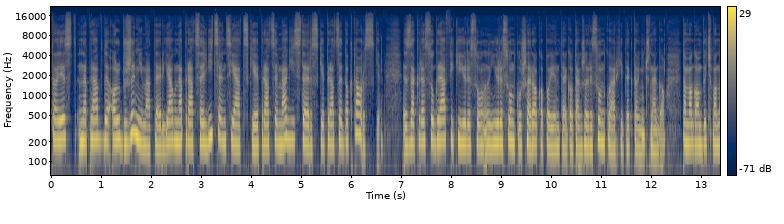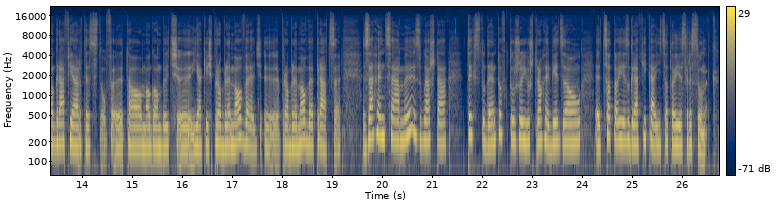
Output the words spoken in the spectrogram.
to jest naprawdę olbrzymi materiał na prace licencjackie, prace magisterskie, prace doktorskie z zakresu grafiki i, rysun i rysunku szeroko pojętego, także rysunku architektonicznego. To mogą być monografie artystów, y, to mogą być y, jakieś problemowe, y, problemowe prace. Zachęcamy, zwłaszcza tych studentów, którzy już trochę wiedzą, co to jest grafika i co to jest rysunek.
